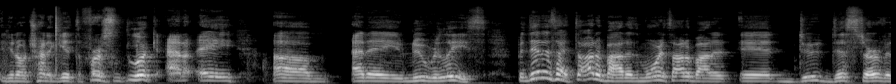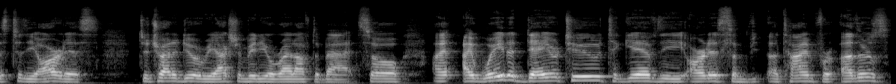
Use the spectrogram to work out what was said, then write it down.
you know trying to get the first look at a um, at a new release. But then as I thought about it, the more I thought about it, it do disservice to the artist to try to do a reaction video right off the bat. So I, I wait a day or two to give the artist some uh, time for others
